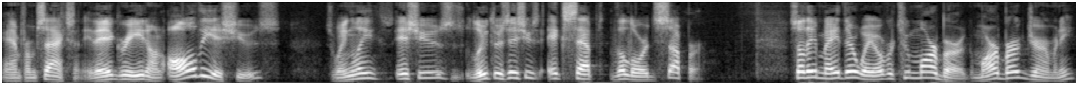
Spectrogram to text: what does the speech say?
and from Saxony. They agreed on all the issues, Zwingli's issues, Luther's issues, except the Lord's Supper. So they made their way over to Marburg, Marburg, Germany,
